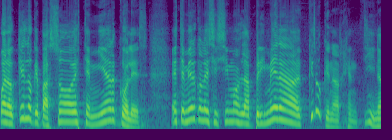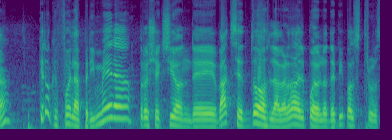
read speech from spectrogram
Bueno, ¿qué es lo que pasó este miércoles? Este miércoles hicimos la primera, creo que en Argentina, creo que fue la primera proyección de Baxet 2, La Verdad del Pueblo, de People's Truth.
